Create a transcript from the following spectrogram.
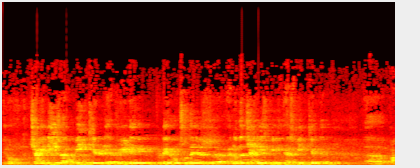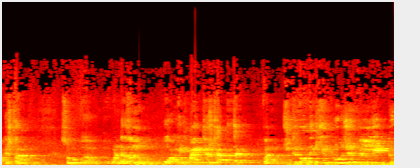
You know, Chinese are being killed every day. Today also there's uh, another Chinese being, has been killed in uh, Pakistan. So uh, one doesn't know. Or it might just happen that one economic implosion will lead to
